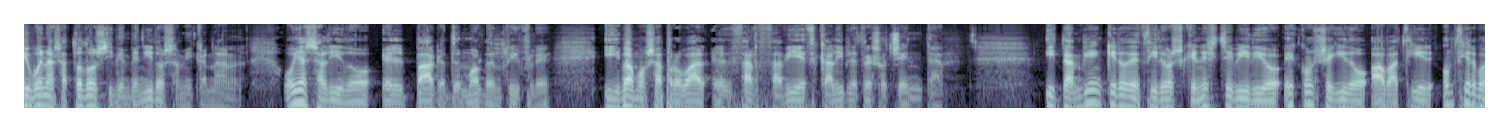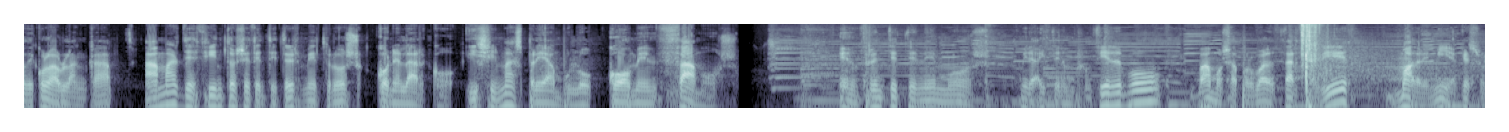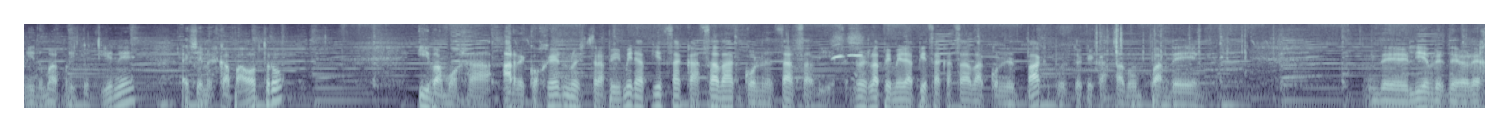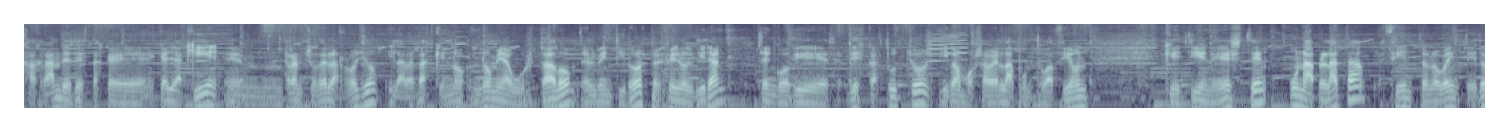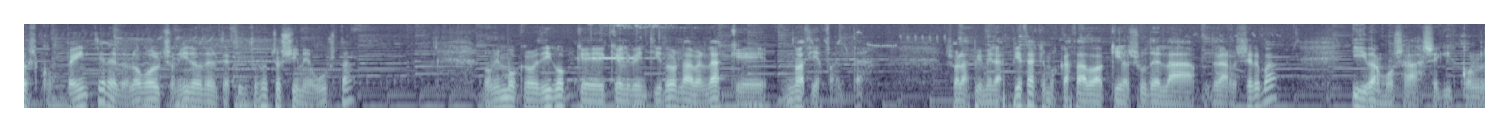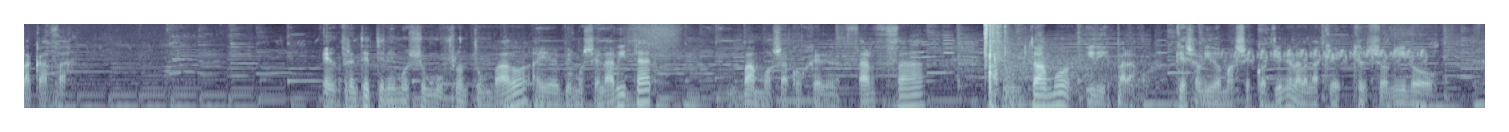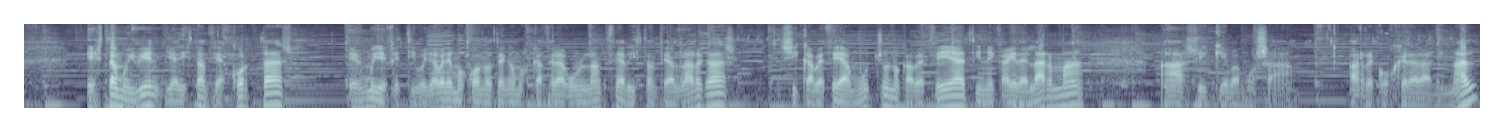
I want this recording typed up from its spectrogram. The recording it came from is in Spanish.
Muy buenas a todos y bienvenidos a mi canal. Hoy ha salido el pack de Modern Rifle y vamos a probar el Zarza 10 calibre 380. Y también quiero deciros que en este vídeo he conseguido abatir un ciervo de cola blanca a más de 173 metros con el arco. Y sin más preámbulo, comenzamos. Enfrente tenemos... Mira, ahí tenemos un ciervo. Vamos a probar el Zarza 10 Madre mía, qué sonido más bonito tiene. Ahí se me escapa otro. Y vamos a, recoger nuestra primera pieza cazada con el Zarza 10. No es la primera pieza cazada con el pack, puesto que he cazado un par de, de liebres de orejas grandes de estas que, hay aquí en Rancho del Arroyo y la verdad es que no, no me ha gustado el 22, prefiero el Viran tengo 10, 10 cartuchos y vamos a ver la puntuación que tiene este, una plata 192,20, desde luego el sonido del 308 sí me gusta. Lo mismo que os digo que, el 22 la verdad que no hacía falta. Son las primeras piezas que hemos cazado aquí al sur de la, de la reserva y vamos a seguir con la caza. Enfrente tenemos un muflón tumbado, ahí vemos el hábitat. Vamos a coger el zarza, apuntamos y disparamos qué sonido más seco tiene, la verdad que, el sonido está muy bien y a distancias cortas es muy efectivo. Ya veremos cuando tengamos que hacer algún lance a distancias largas, si cabecea mucho, no cabecea, tiene caída el arma, así que vamos a, a recoger al animal.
